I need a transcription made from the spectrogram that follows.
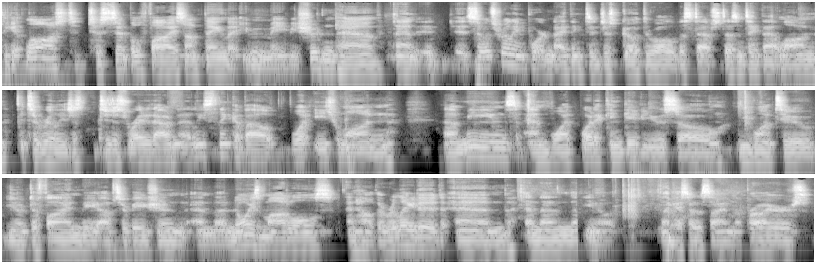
to get lost, to simplify something that you maybe shouldn't have. And it, it, so it's really important, I think, to just go through all of the steps. It doesn't take that long to really just to just write it out and at least think about what each one uh, means and what, what it can give you. So you want to, you know, define the observation and the noise models and how they're related. And, and then, you know, like I said, assign the priors.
